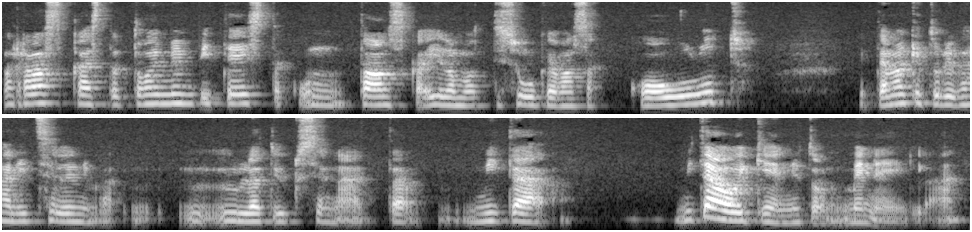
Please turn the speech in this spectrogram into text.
raskaista toimenpiteistä, kun Tanska ilmoitti sulkevansa koulut. Ja tämäkin tuli vähän itselleni yllätyksenä, että mitä, mitä oikein nyt on meneillään.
